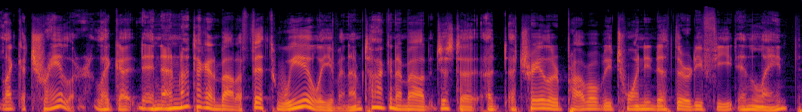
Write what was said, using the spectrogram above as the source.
like a trailer, like a, and I'm not talking about a fifth wheel even. I'm talking about just a, a, a, trailer, probably 20 to 30 feet in length.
